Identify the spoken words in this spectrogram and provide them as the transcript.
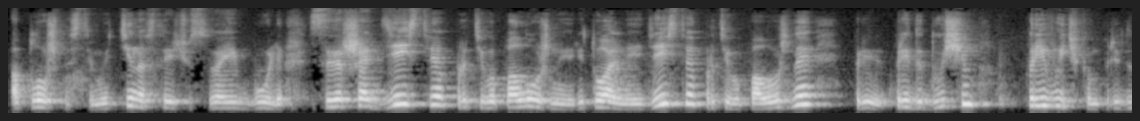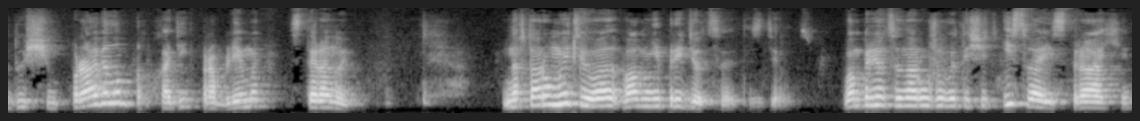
оплошностям, идти навстречу своей боли, совершать действия противоположные, ритуальные действия, противоположные предыдущим привычкам, предыдущим правилам обходить проблемы стороной. На втором эти вам не придется это сделать. Вам придется наружу вытащить и свои страхи,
